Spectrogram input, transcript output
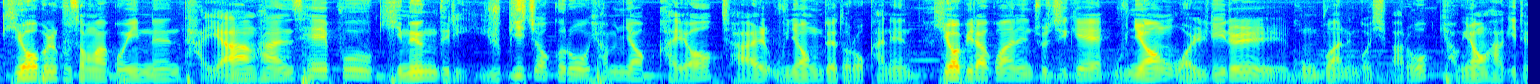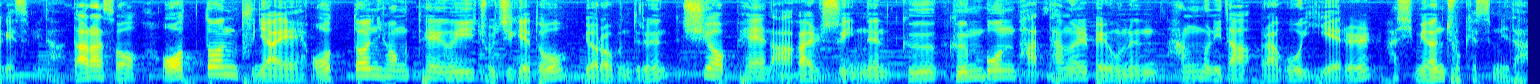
기업을 구성하고 있는 다양한 세부 기능들이 유기적으로 협력하여 잘 운영되도록 하는 기업이라고 하는 조직의 운영 원리를 공부하는 것이 바로 경영학이 되겠습니다. 따라서 어떤 분야의 어떤 형태의 조직에도 여러분들은 취업해 나갈 수 있는 그 근본 바탕을 배우는 학문이다라고 이해를 하시면 좋겠습니다.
